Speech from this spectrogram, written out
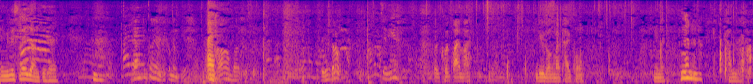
English नहीं जानती है. जानती तो जानती कम जानती है. ไปค่อยไปมาดิลงมาขายของนี่ไหมนั่นนั่นขายอย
